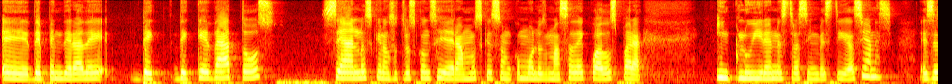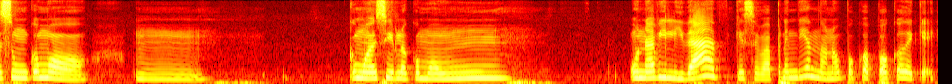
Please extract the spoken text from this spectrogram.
Eh, dependerá de, de, qué datos sean los que nosotros consideramos que son como los más adecuados para incluir en nuestras investigaciones. Ese es un como, mm, ¿cómo decirlo? Como un, una habilidad que se va aprendiendo, ¿no? Poco a poco de que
